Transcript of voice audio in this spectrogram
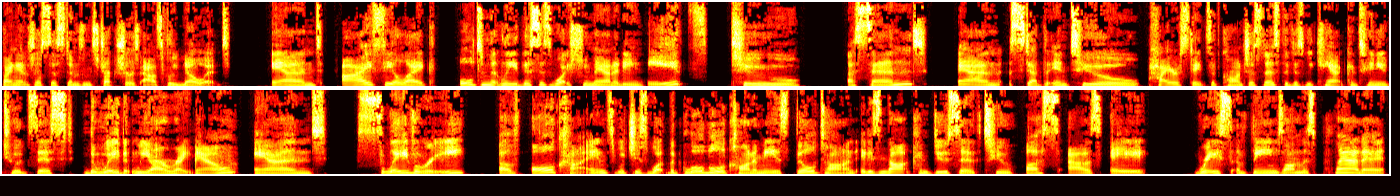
financial systems and structures as we know it. And I feel like ultimately this is what humanity needs to ascend and step into higher states of consciousness because we can't continue to exist the way that we are right now. And slavery of all kinds, which is what the global economy is built on, it is not conducive to us as a race of beings on this planet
